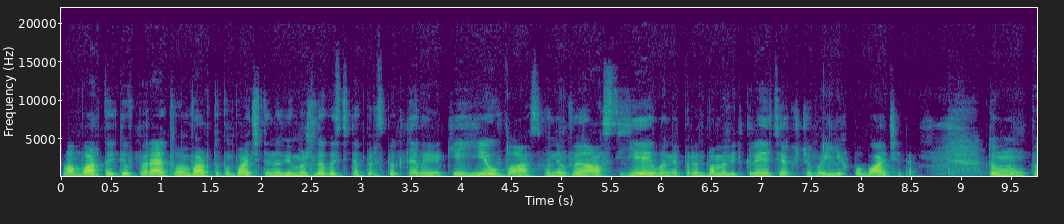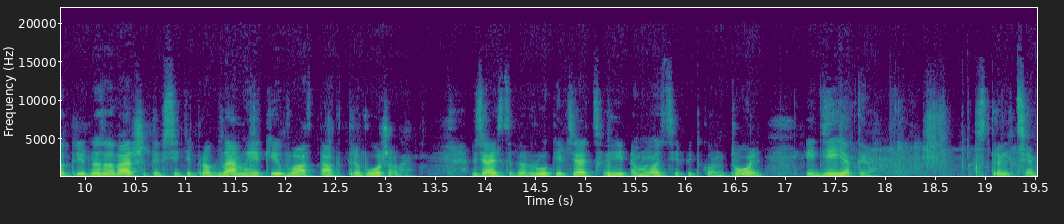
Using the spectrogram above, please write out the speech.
Вам варто йти вперед, вам варто побачити нові можливості та перспективи, які є у вас. Вони в вас є, і вони перед вами відкриються, якщо ви їх побачите. Тому потрібно завершити всі ті проблеми, які вас так тривожили. Взяти себе в руки, взяти свої емоції під контроль і діяти. Стрільці.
